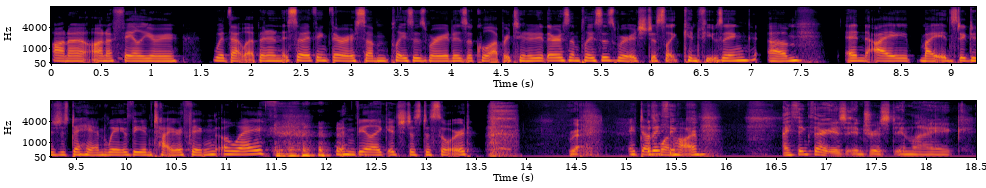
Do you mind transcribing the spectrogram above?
on a on a failure with that weapon. And so I think there are some places where it is a cool opportunity. There are some places where it's just like confusing. Um and I my instinct is just to hand wave the entire thing away and be like, it's just a sword. Right. It does one think- harm. I think there is interest in like,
